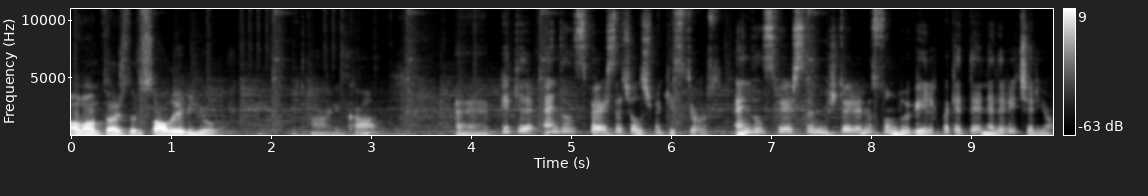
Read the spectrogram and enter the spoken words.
avantajları sağlayabiliyorlar. Harika. Ee, peki Endless Fairs'te çalışmak istiyoruz. Endless Fairs'in müşterilerine sunduğu üyelik paketleri neleri içeriyor?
